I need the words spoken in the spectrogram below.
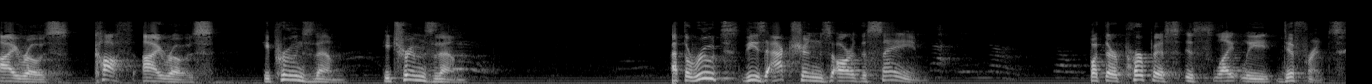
iros, koth iros. He prunes them, he trims them. At the root, these actions are the same, but their purpose is slightly different.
